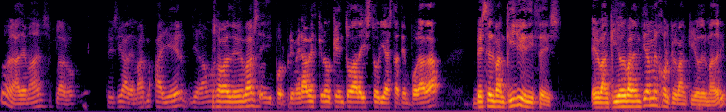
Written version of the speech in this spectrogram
Bueno, además, claro. Sí, sí, además ayer llegamos a Valdebebas y por primera vez creo que en toda la historia esta temporada ves el banquillo y dices, el banquillo del Valencia es mejor que el banquillo del Madrid.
